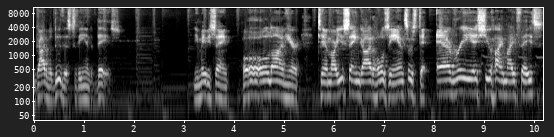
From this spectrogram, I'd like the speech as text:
God will do this to the end of days. You may be saying, oh, hold on here. Tim, are you saying God holds the answers to every issue I might face?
